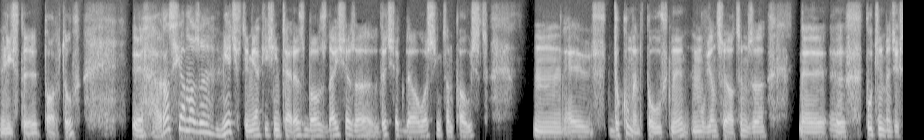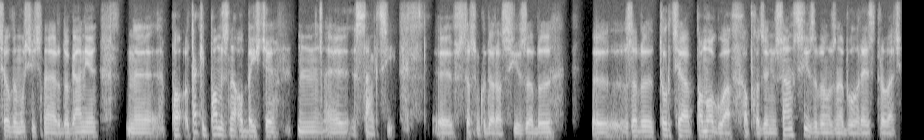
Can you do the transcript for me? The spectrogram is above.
listy portów. Y, Rosja może mieć w tym jakiś interes, bo zdaje się, że wyciek do Washington Post mm, dokument poufny mówiący o tym, że E, e, Putin będzie chciał wymusić na Erdoganie e, taki pomysł na obejście mm, sankcji w stosunku do Rosji, żeby żeby Turcja pomogła w obchodzeniu sankcji, żeby można było rejestrować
